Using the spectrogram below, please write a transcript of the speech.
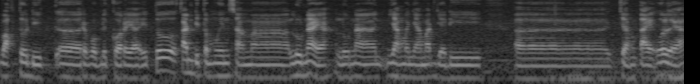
waktu di eh, Republik Korea itu kan ditemuin sama Luna ya Luna yang menyamar jadi eh Jang Tae-ul ya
